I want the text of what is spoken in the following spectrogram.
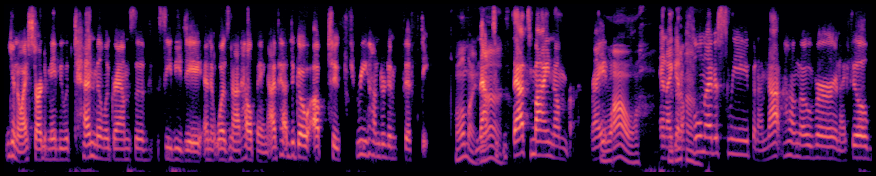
you know, I started maybe with 10 milligrams of CBD and it was not helping. I've had to go up to 350. oh my And that's god that's my number, right? wow and I get Yeah. a full night of sleep and I'm not hungover and I feel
